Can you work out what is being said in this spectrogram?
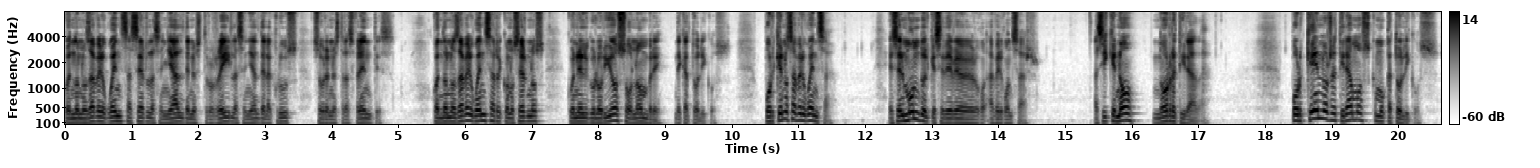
cuando nos da vergüenza hacer la señal de nuestro Rey, la señal de la cruz sobre nuestras frentes, cuando nos da vergüenza reconocernos con el glorioso nombre de católicos? ¿Por qué nos avergüenza? Es el mundo el que se debe avergonzar. Así que no, no retirada. ¿Por qué nos retiramos como católicos?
